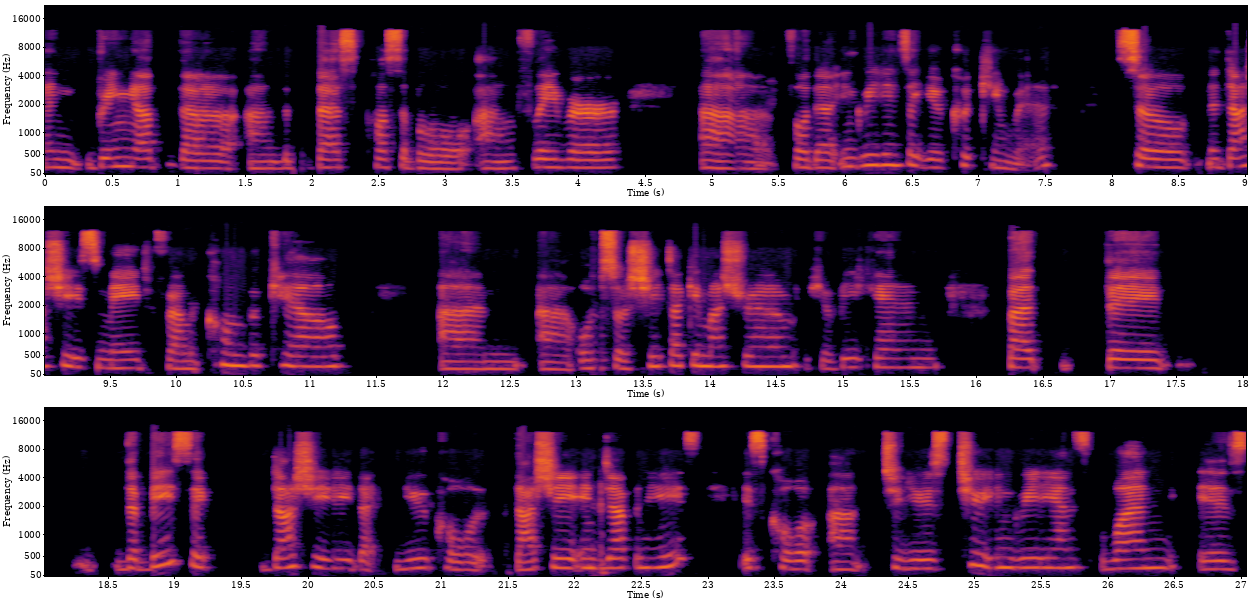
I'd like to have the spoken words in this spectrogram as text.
and bring up the um, the best possible um, flavor uh, for the ingredients that you're cooking with. So the dashi is made from kombu kelp, um, uh, also shiitake mushroom if you're vegan, but the the basic dashi that you call dashi in Japanese is called uh, to use two ingredients. One is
